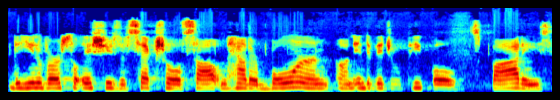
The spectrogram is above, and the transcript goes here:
the universal issues of sexual assault and how they're borne on individual people's bodies.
